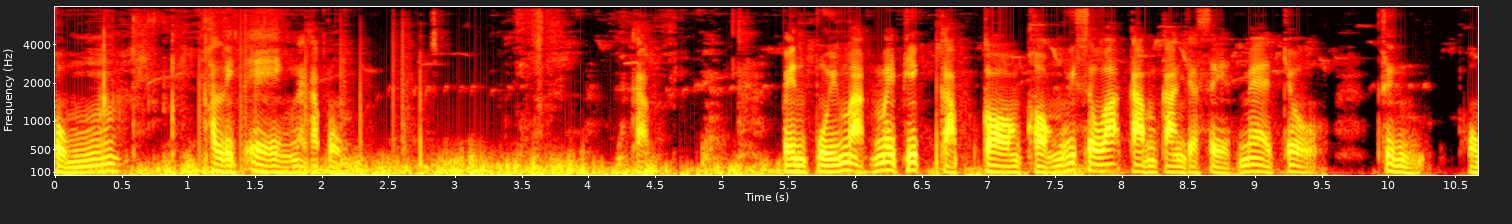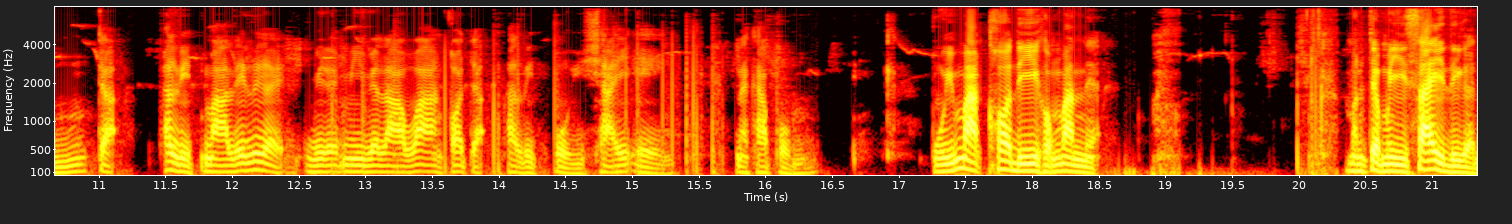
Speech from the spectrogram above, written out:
ผมผลิตเองนะครับผมนะครับเป็นปุ๋ยหมักไม่พริกกับกองของวิศวกรรมการเกษตรแม่โจ้ ซึ่งผมจะผลิตมาเรื่อยๆ มีเวลาว่างก็จะผลิตปุ๋ยใช้เองนะครับผม ปุ๋ยหมักข้อดีของมันเนี่ย มันจะมีไส้เดือน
